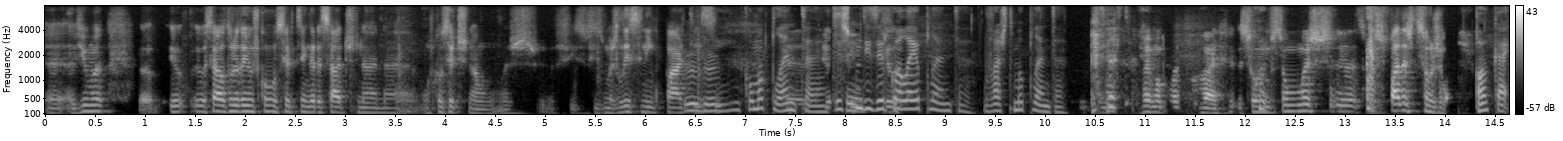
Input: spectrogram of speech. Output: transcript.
uh, havia uma. Eu, eu, a certa altura dei uns concertos engraçados, na, na uns concertos não, mas fiz, fiz umas listening parties. Uhum. Sim, com uma planta. Uh, Deixa-me dizer eu, qual é a planta. Levaste uma planta. Vai uma planta, vai. São, são, umas, uh, umas espadas de São Jorge. Ok.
